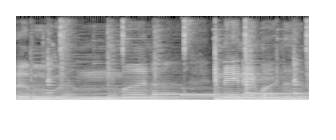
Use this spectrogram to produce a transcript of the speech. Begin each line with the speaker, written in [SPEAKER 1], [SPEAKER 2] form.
[SPEAKER 1] ಮೇಲ್ಮರವು ರಮ್ಮನ ನೆನೆ ಮನವೇ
